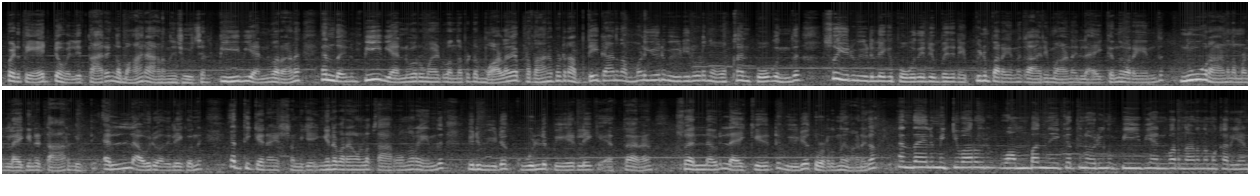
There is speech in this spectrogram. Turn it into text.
ഇപ്പോഴത്തെ ഏറ്റവും വലിയ തരംഗം ആരാണെന്ന് ചോദിച്ചാൽ പി വി അൻവറാണ് എന്തായാലും പി വി അൻവറുമായിട്ട് ബന്ധപ്പെട്ട് വളരെ പ്രധാനപ്പെട്ട ഒരു അപ്ഡേറ്റ് ആണ് നമ്മൾ ഈ ഒരു വീഡിയോയിലൂടെ നോക്കാൻ പോകുന്നത്. സോ ഈ ഒരു വീഡിയോയിലേക്ക് പോകുന്നതിന് മുമ്പ് ഞാൻ എപ്പോഴും പറയുന്ന കാര്യമാണ് ലൈക്ക് എന്ന് പറയുന്നത് നൂറാണ് നമ്മുടെ ലൈക്കിന്റെ ടാർഗറ്റ് എല്ലാവരും അതിലേക്ക് ഒന്ന് എത്തിക്കാനായി ശ്രമിക്കുക. ഇങ്ങനെ പറയാനുള്ള കാരണം എന്ന് പറയുന്നത് ഒരു വീഡിയോ കൂടുതൽ പേരിലേക്ക് എത്താനാണ്. സോ എല്ലാവരും ലൈക്ക് ചെയ്തിട്ട് വീഡിയോ തുടർന്ന് കാണുക. എന്തായാലും മിക്കവാറും ഒരു വമ്പൻ നീക്കത്തിന് ഒരു പി വി അൻവർ എന്നാണ് നമുക്കറിയാൻ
